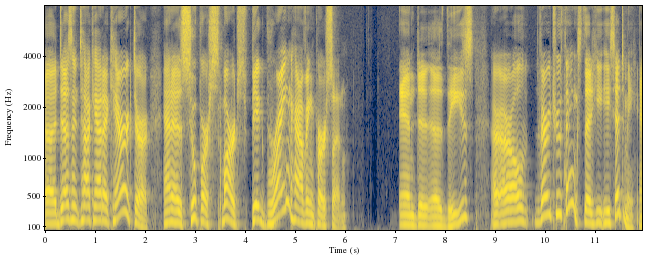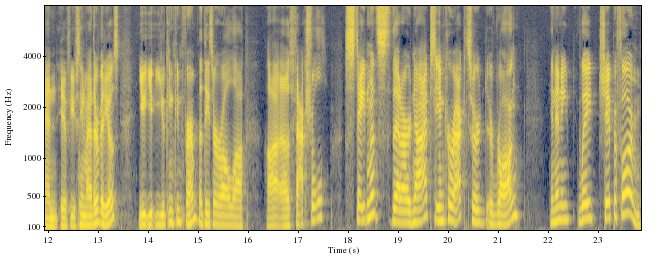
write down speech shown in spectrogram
uh, doesn't talk out of character and is super smart, big brain having person. And uh, uh, these are, are, all very true things that he, he said to me. And if you've seen my other videos, you, you, you can confirm that these are all uh, uh, factual statements that are not incorrect or wrong in any way, shape, or form.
